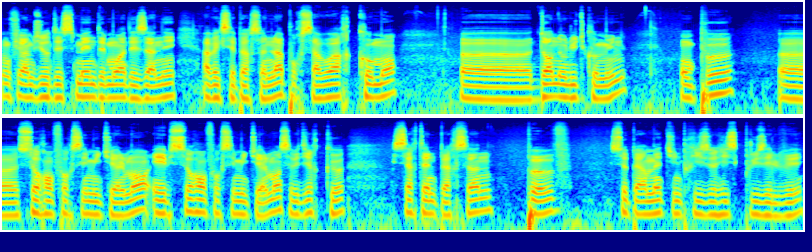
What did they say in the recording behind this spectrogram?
au fur et à mesure des semaines, des mois, des années avec ces personnes-là pour savoir comment, euh, dans nos luttes communes, on peut euh, se renforcer mutuellement. Et se renforcer mutuellement, ça veut dire que certaines personnes peuvent se permettre une prise de risque plus élevée,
